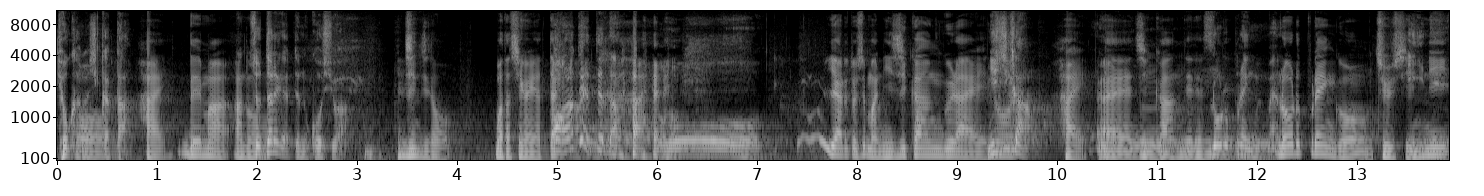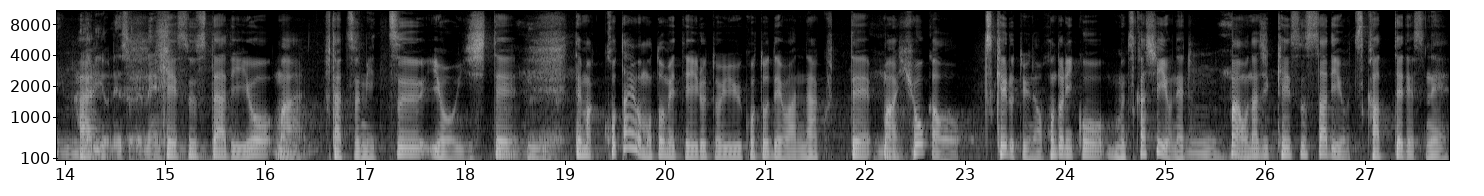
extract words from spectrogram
評価の仕方。はい。で、まあ、あの、それ誰がやってるの講師は？人事の私がやったりああなたやってんだ、はい。おー。やるとしてまあ2時間ぐらいの2時間はい、えー時間でですね。ロールプレイングもロールプレイングを中心に、いいね。はい。よねそれね。ケーススタディをまあ2つ3つ用意して、でまあ答えを求めているということではなくて、まあ評価をつけるというのは本当にこう難しいよねと、まあ同じケーススタディを使ってですね、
